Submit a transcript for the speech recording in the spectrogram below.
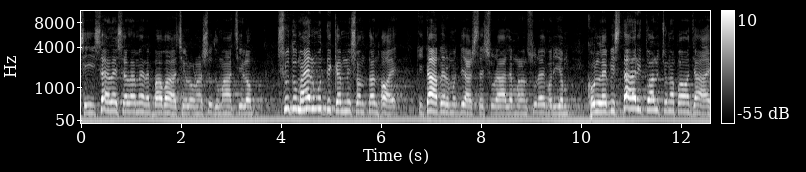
সেই ঈসা আলাই সালামের বাবা ছিল না, শুধু মা ছিল। শুধু মায়ের মধ্যে কেমনি সন্তান হয়? কিতাবের মধ্যে আসছে সুরা আলমান সুরাই মরিয়ম। খুললে বিস্তারিত আলোচনা পাওয়া যায়।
